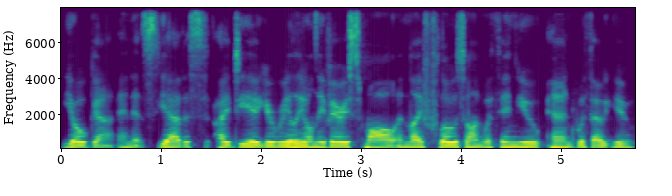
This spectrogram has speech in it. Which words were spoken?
yoga and it's yeah this idea you're really only very small and life flows on within you and without you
